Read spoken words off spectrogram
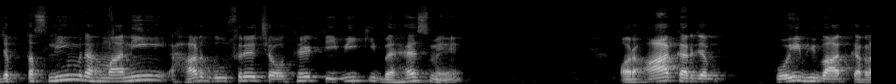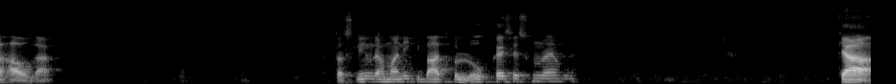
जब तस्लीम रहमानी हर दूसरे चौथे टीवी की बहस में और आकर जब कोई भी बात कर रहा होगा तो तस्लीम रहमानी की बात को लोग कैसे सुन रहे होंगे? क्या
